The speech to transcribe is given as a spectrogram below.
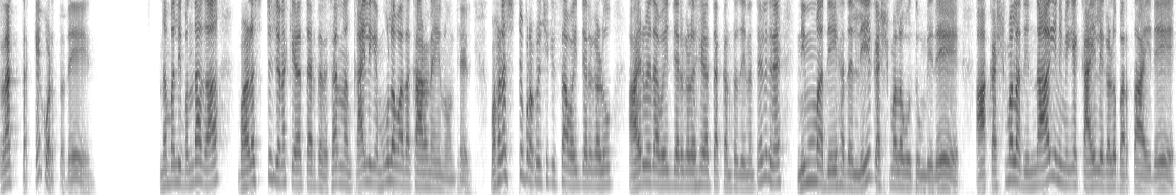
ರಕ್ತಕ್ಕೆ ಕೊಡ್ತದೆ. ನಮ್ಮಲ್ಲಿ ಬಂದಾಗ ಬಹಳಷ್ಟು ಜನ ಕೇಳ್ತಾ ಇರ್ತಾರೆ, ಸರ್, ನನ್ನ ಕಾಯಿಲೆಗೆ ಮೂಲವಾದ ಕಾರಣ ಏನು? ಅಂತ ಹೇಳಿ. ಬಹಳಷ್ಟು ಪ್ರಕೃತಿ ಚಿಕಿತ್ಸಾ ವೈದ್ಯರುಗಳು, ಆಯುರ್ವೇದ ವೈದ್ಯರುಗಳು ಹೇಳ್ತಕ್ಕಂಥದ್ದು ಏನಂತ ಹೇಳಿದ್ರೆ, ನಿಮ್ಮ ದೇಹದಲ್ಲಿ ಕಶ್ಮಲವು ತುಂಬಿದೆ. ಆ ಕಶ್ಮಲದಿಂದಾಗಿ ನಿಮಗೆ ಕಾಯಿಲೆಗಳು ಬರ್ತಾ ಇದೆ.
